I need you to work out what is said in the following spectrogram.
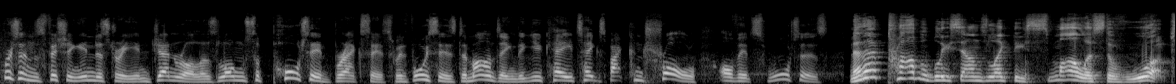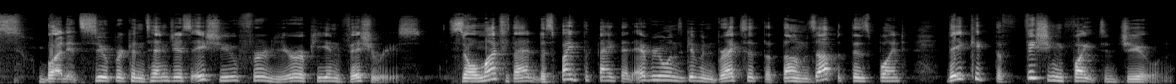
Britain's fishing industry in general has long supported Brexit, with voices demanding the UK takes back control of its waters. Now that probably sounds like the smallest of whoops, but it's super contentious issue for European fisheries. So much that, despite the fact that everyone's given Brexit the thumbs up at this point, they kicked the fishing fight to June.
